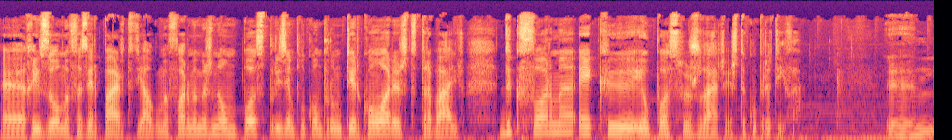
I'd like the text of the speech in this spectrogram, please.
a Rizoma, fazer parte de alguma forma, mas não me posso, por exemplo, comprometer com horas de trabalho. De que forma é que eu posso ajudar esta cooperativa? Um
